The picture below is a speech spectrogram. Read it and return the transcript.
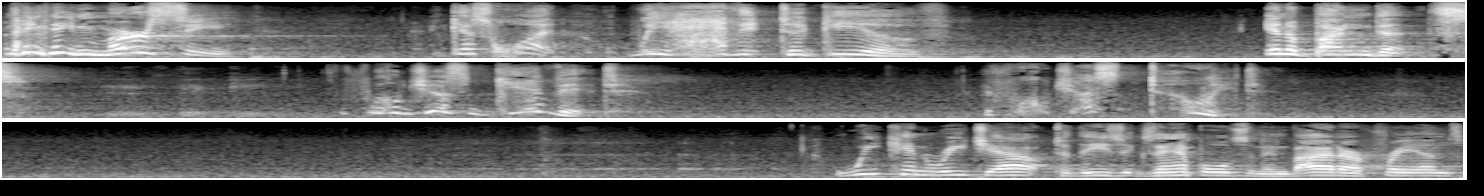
They need mercy guess what? We have it to give in abundance. If we'll just give it, if we'll just do it. We can reach out to these examples and invite our friends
